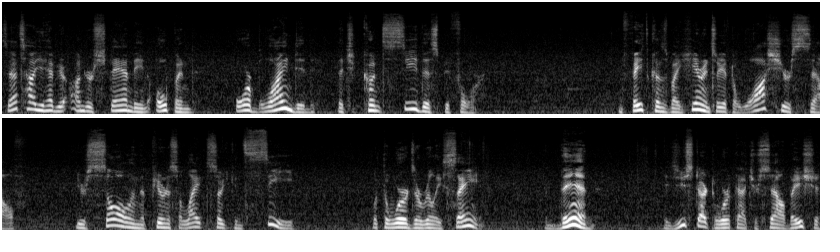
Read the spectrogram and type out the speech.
So that's how you have your understanding opened or blinded that you couldn't see this before. And faith comes by hearing, so you have to wash yourself, your soul, in the pureness of light so you can see what the words are really saying. And then, as you start to work out your salvation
